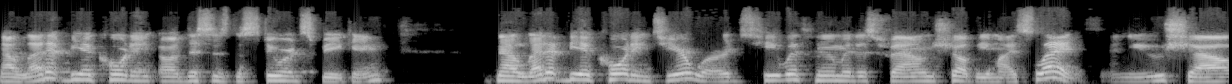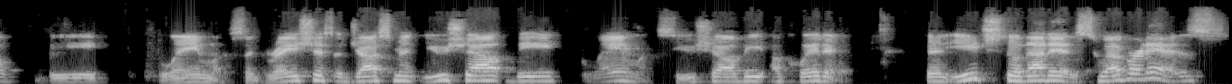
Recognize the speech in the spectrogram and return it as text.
now let it be according, oh, this is the steward speaking. Now let it be according to your words. He with whom it is found shall be my slave, and you shall be blameless. A gracious adjustment. You shall be blameless. You shall be acquitted. Then each, so that is, whoever it is,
